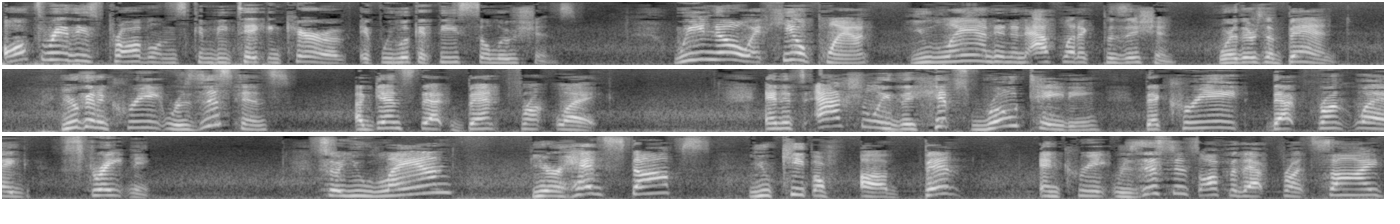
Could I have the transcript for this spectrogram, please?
All three of these problems can be taken care of if we look at these solutions. We know at heel plant, you land in an athletic position where there's a bend. You're going to create resistance against that bent front leg. And it's actually the hips rotating that create that front leg straightening. So you land, your head stops, you keep a, a bent and create resistance off of that front side,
